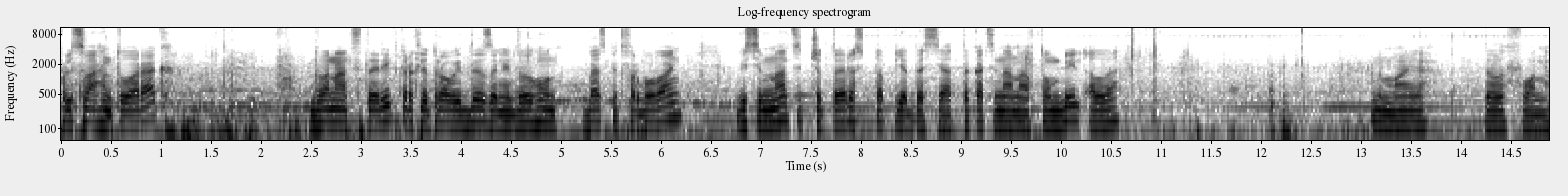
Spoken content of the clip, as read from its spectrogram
Volkswagen Touareg. 12 рік, 3-літровий дизельний двигун без підфарбувань. 18450. Така ціна на автомобіль, але немає телефону.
